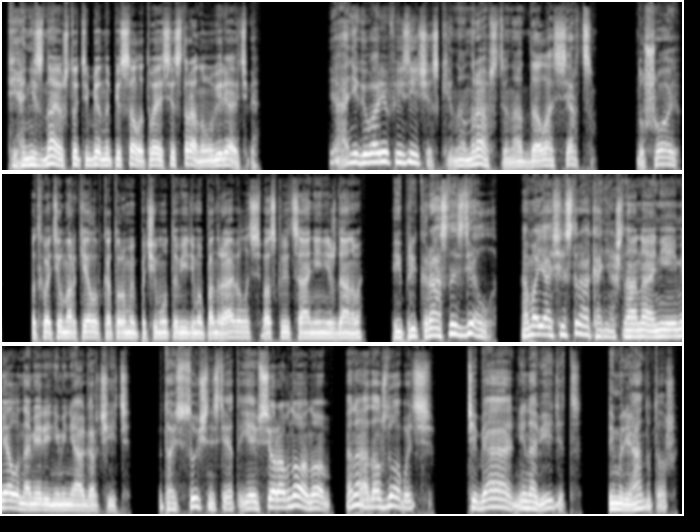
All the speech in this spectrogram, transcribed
Я не знаю, что тебе написала твоя сестра, но уверяю тебя». «Я не говорю физически, но нравственно отдалась сердцем, душою. — подхватил Маркелов, которому почему-то, видимо, понравилось восклицание Нежданова. «И прекрасно сделала. А моя сестра, конечно, она не имела намерения меня огорчить. То есть, в сущности, это ей все равно, но она, должно быть, тебя ненавидит. И Марианду тоже.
